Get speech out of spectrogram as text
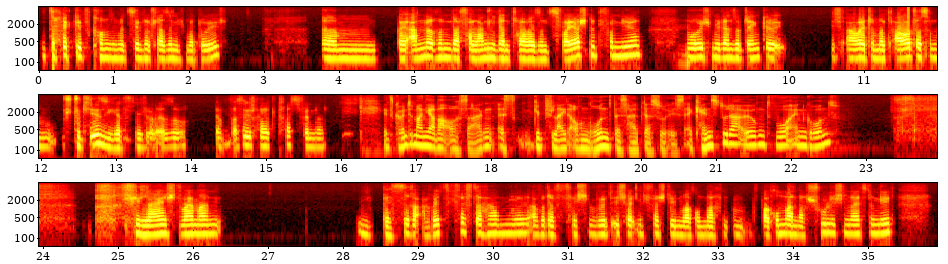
Da gibt, kommen sie mit 10. Klasse nicht mehr durch. Ähm, bei anderen, da verlangen die dann teilweise einen Zweierschnitt von dir. wo ich mir dann so denke, ich arbeite mit Autos und studiere sie jetzt nicht oder so. Was ich halt krass finde. Jetzt könnte man ja aber auch sagen, es gibt vielleicht auch einen Grund, weshalb das so ist. Erkennst du da irgendwo einen Grund? Vielleicht, weil man bessere Arbeitskräfte haben will, aber da würde ich halt nicht verstehen, warum, machen, warum man nach schulischen Leistungen geht.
